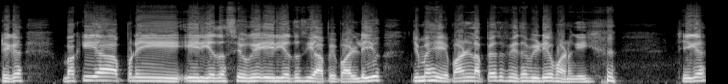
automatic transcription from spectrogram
ਠੀਕ ਹੈ, ਬਾਕੀ ਆ ਆਪਣੀ ਏਰੀਆ ਦੱਸਿਓਗੇ ਏਰੀਆ ਤੁਸੀਂ ਆਪੇ ਪੜ੍ਹ ਲਿਓ। ਜੇ ਮੈਂ ਹੇ ਪੜ੍ਹਨ ਲੱਗ ਪਿਆ ਤਾਂ ਫੇਰ ਤਾਂ ਵੀਡੀਓ ਬਣ ਗਈ। ਠੀਕ ਹੈ,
